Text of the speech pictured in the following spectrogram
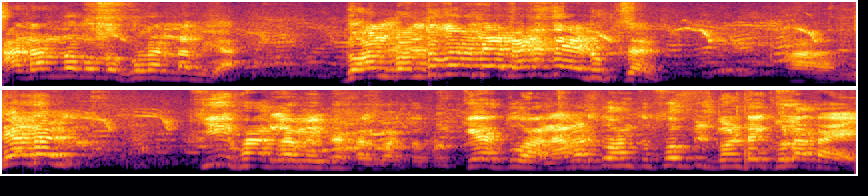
সাটার না বন্ধ করেন না মিয়া। দোকান বন্ধ করে মিয়া গাড়িতে ঢুকছেন। হ্যাঁ দেখেন। কি ভাগলাম এই বেকার করতো তুমি? কে দোকান? আমার দোকান তো চব্বিশ ঘন্টাই খোলা থাকে।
